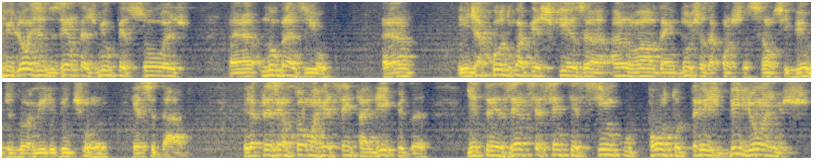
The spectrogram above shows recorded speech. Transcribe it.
milhões e 200 mil pessoas é, no Brasil. É, e de acordo com a pesquisa anual da indústria da construção civil de 2021, esse dado. Ele apresentou uma receita líquida de 365,3 bilhões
